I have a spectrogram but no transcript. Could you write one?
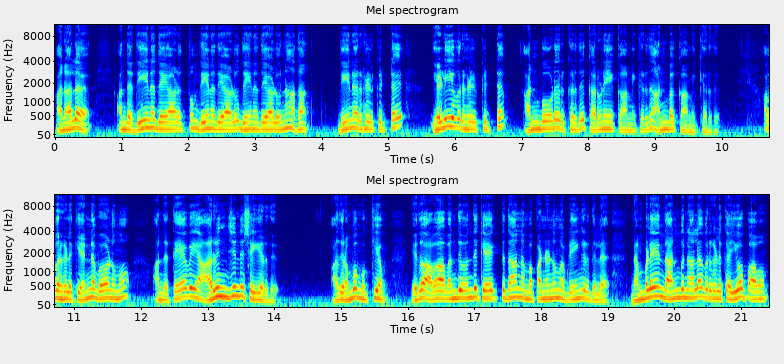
அதனால் அந்த தீன தயாளுத்துவம் தீன தயாளு தீன தயாளுன்னா அதான். தீனர்கள்கிட்ட எளியவர்கள்கிட்ட அன்போடு இருக்கிறது கருணையை காமிக்கிறது அன்பை காமிக்கிறது. அவர்களுக்கு என்ன வேணுமோ அந்த தேவையை அறிஞ்சுன்னு செய்கிறது. அது ரொம்ப முக்கியம். ஏதோ அவள் வந்து வந்து கேட்டு தான் நம்ம பண்ணணும் அப்படிங்கிறது இல்லை. நம்மளே இந்த அன்புனால அவர்களுக்கு ஐயோ பாவம்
